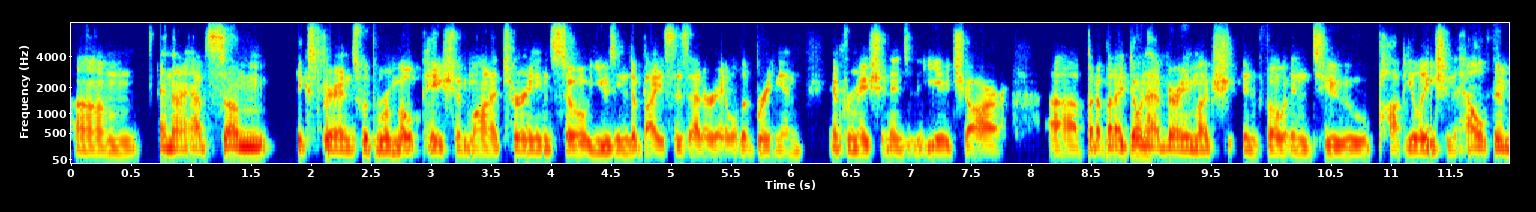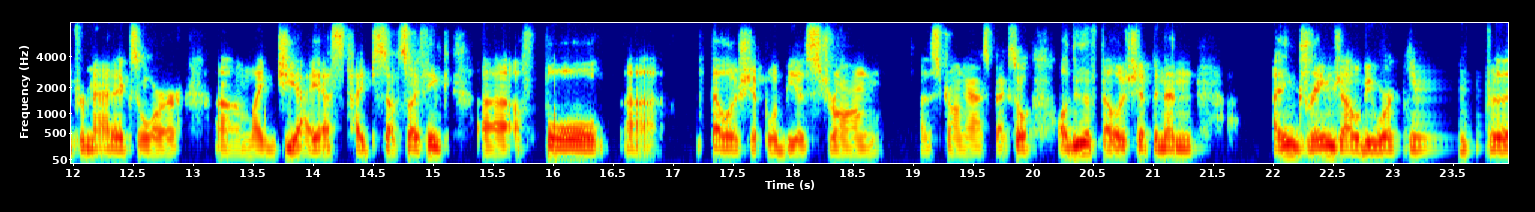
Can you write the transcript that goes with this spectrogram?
Um, and I have some experience with remote patient monitoring, so using devices that are able to bring in information into the EHR. Uh, but but I don't have very much info into population health informatics or um, like GIS type stuff. So I think uh, a full uh, fellowship would be a strong a strong aspect. So I'll do the fellowship, and then I think Dream Job would be working for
